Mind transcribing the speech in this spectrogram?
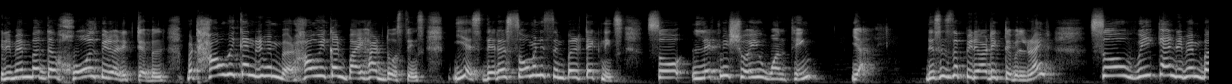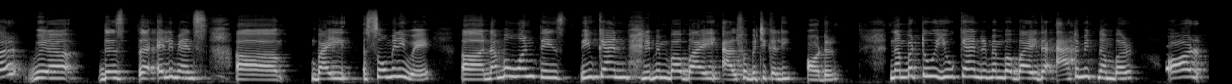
remember the whole periodic table. But how we can remember? How we can by heart those things? Yes there are so many simple techniques. So let me show you one thing. Yeah this is the periodic table, right? So we can remember uh, this, the elements uh, by so many way. Uh, number one is you can remember by alphabetically order. Number two, you can remember by the atomic number or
